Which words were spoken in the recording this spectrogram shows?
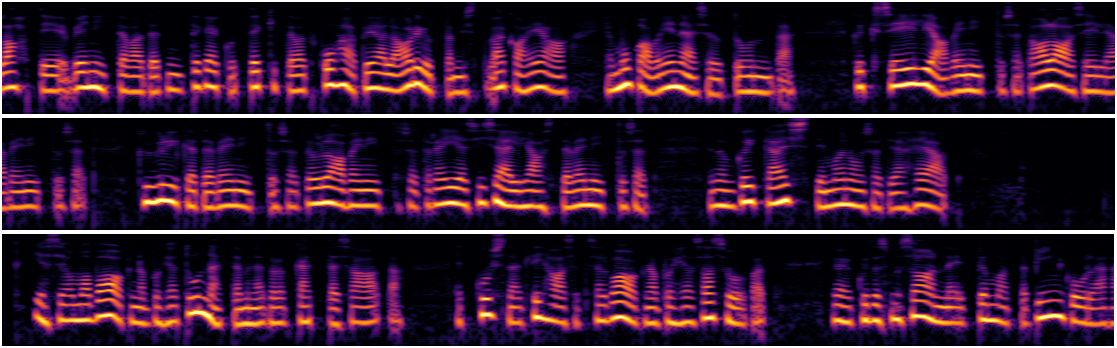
lahti venitavad, et need tegelikult tekitavad kohe peale harjutamist väga hea ja mugava enesetunde. kõik seljavenitused, alaselja venitused, külgede venitused, õlavenitused, reie siselihaste venitused, need on kõik hästi mõnusad ja head. ja see oma vaagnapõhja tunnetamine tuleb kätte saada, et kus need lihased seal vaagnapõhjas asuvad kuidas ma saan neid tõmmata pingule,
